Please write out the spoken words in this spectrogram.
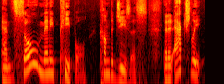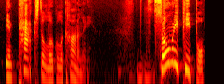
And so many people come to Jesus that it actually impacts the local economy so many people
